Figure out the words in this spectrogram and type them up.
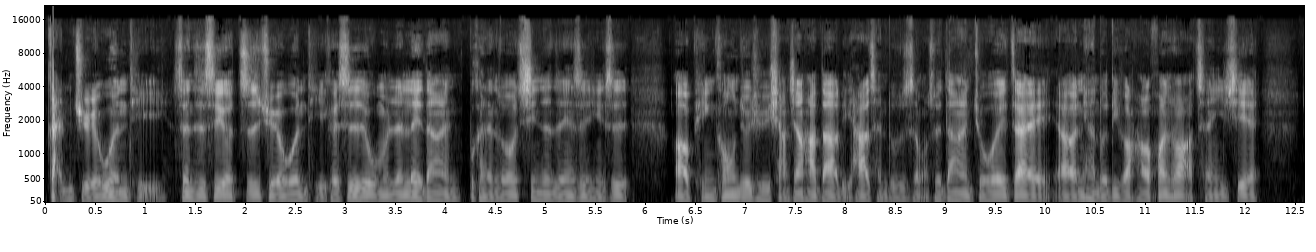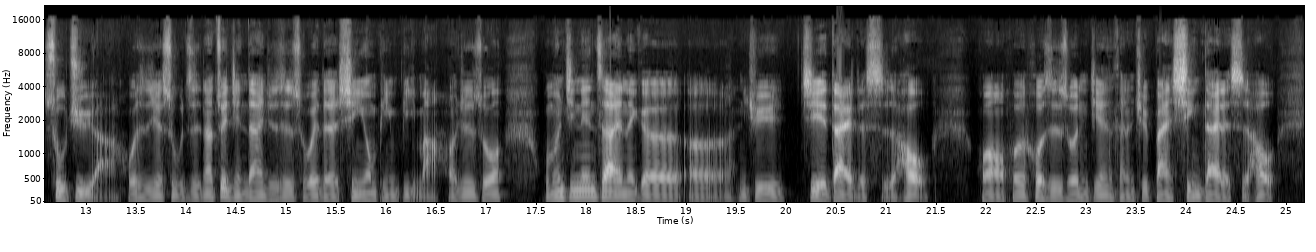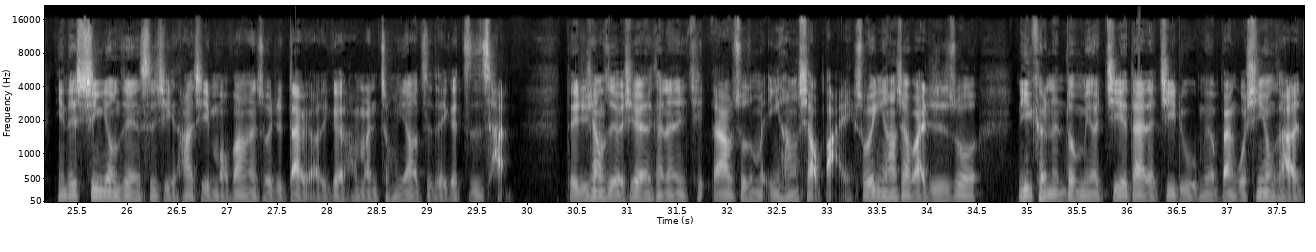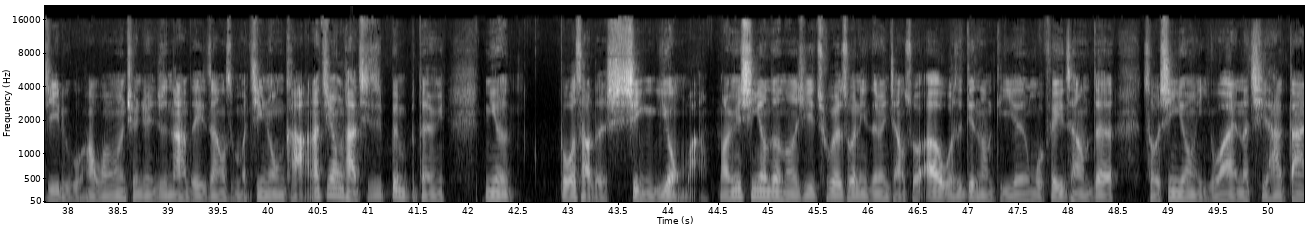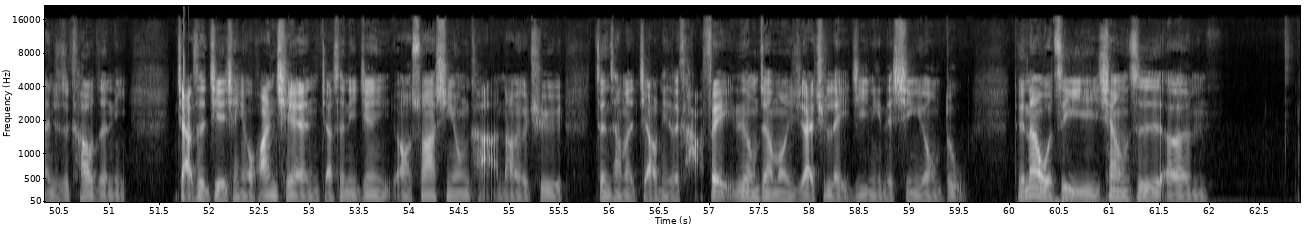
感觉问题，甚至是一个直觉问题。可是我们人类当然不可能说信任这件事情是呃凭空就去想象它到底它的程度是什么，所以当然就会在呃你很多地方它会幻化成一些。数据啊，或者是一些数字，那最简单就是所谓的信用评比嘛，哦，就是说我们今天在那个呃，你去借贷的时候，或或或是说你今天可能去办信贷的时候，你的信用这件事情，它其实某方面来说就代表一个还蛮重要值的一个资产。对，就像是有些人可能大家说什么银行小白，所谓银行小白就是说。你可能都没有借贷的记录，没有办过信用卡的记录，哈，完完全全就是拿着一张什么金融卡。那金融卡其实并不等于你有多少的信用嘛，啊，因为信用这种东西，除了说你这边讲说，啊，我是店长迪恩，我非常的守信用以外，那其他当然就是靠着你，假设借钱有还钱，假设你今天要刷信用卡，然后有去正常的缴你的卡费，利用这样东西来去累积你的信用度。对，那我自己像是嗯。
